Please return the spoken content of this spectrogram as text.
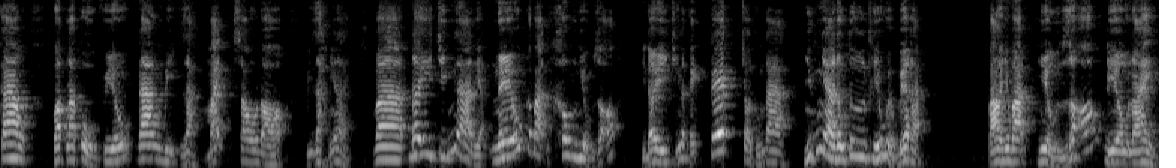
cao hoặc là cổ phiếu đang bị giảm mạnh sau đó bị giảm như này. Và đây chính là gì ạ? Nếu các bạn không hiểu rõ thì đây chính là cái kết cho chúng ta những nhà đầu tư thiếu hiểu biết ạ. Bao nhiêu bạn hiểu rõ điều này?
